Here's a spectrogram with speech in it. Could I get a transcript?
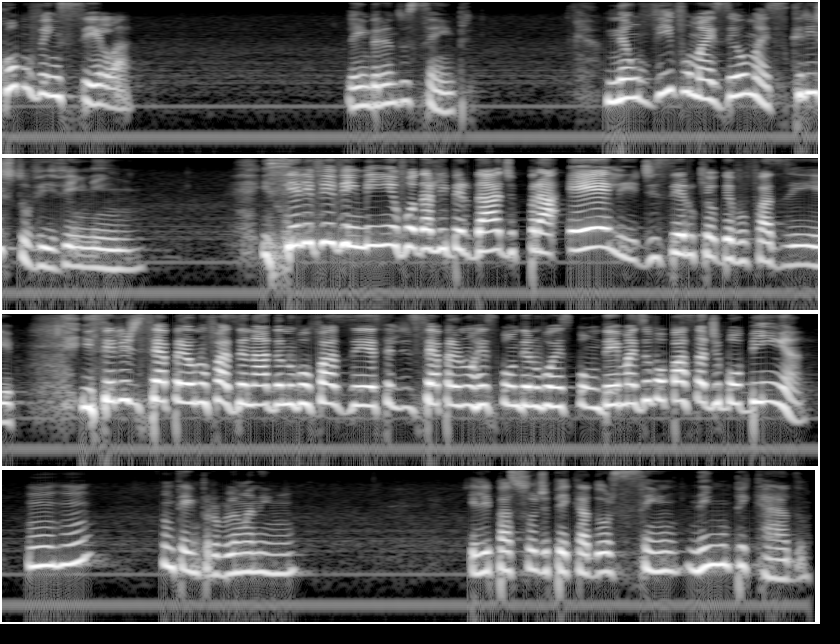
Como vencê-la? Lembrando sempre não vivo mais eu, mas Cristo vive em mim. E se Ele vive em mim, eu vou dar liberdade para Ele dizer o que eu devo fazer. E se Ele disser para eu não fazer nada, eu não vou fazer. Se Ele disser para eu não responder, eu não vou responder. Mas eu vou passar de bobinha. Uhum. Não tem problema nenhum. Ele passou de pecador sem nenhum pecado.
